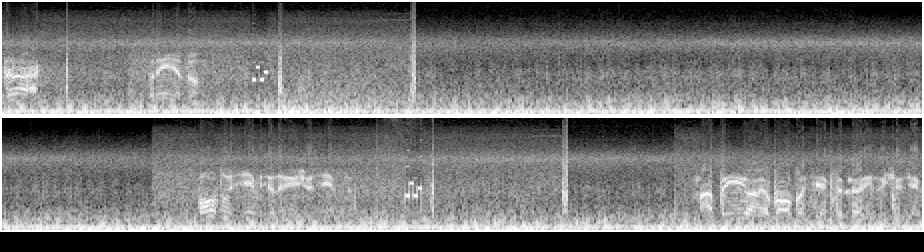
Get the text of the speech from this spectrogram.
Так. прийнято. Палту 70, Гринчу 70. На прийомі Балту 70 для Рінвіча 70.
